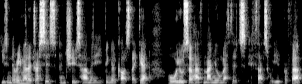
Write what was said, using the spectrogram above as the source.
using their email addresses and choose how many bingo cards they get, or we also have manual methods if that's what you'd prefer.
